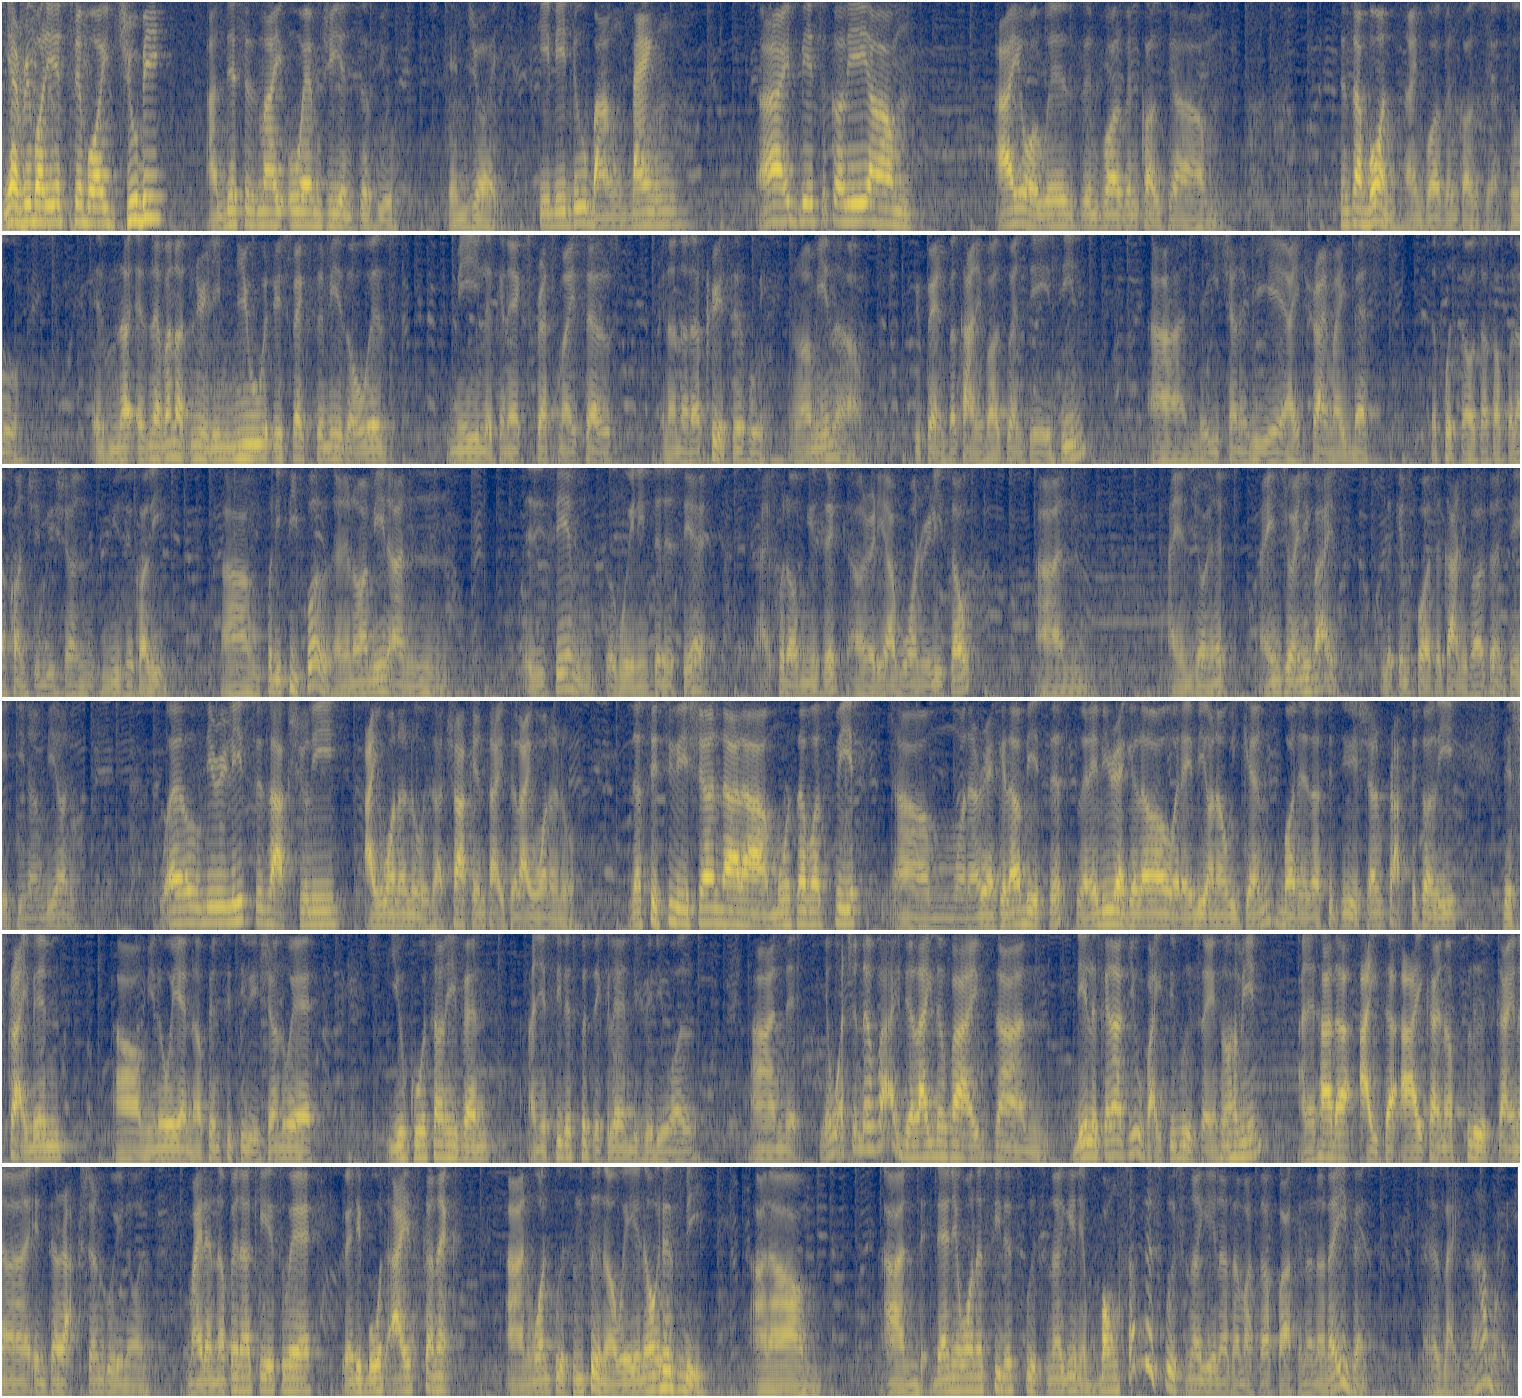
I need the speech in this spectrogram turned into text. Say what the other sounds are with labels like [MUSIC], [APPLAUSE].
Yeah, everybody, it's your boy Juby, and this is my OMG interview. Enjoy. Skibby doo bang bang. Alright, basically, um, I always involve in culture. Um, since I'm born, I involve in culture. So it's not, it's never nothing really new with respect to me. It's always me looking to express myself in another creative way. You know what I mean? Um, preparing for Carnival 2018, and each and every year I try my best to put out a couple of contributions musically um, for the people, and you know what I mean? And the same going into this year. I put out music, I already have one release out, and I enjoy it. I enjoy the vibes. Looking forward to Carnival 2018 and beyond. Well, the release is actually I Wanna Know. It's a track entitled I Wanna Know. A situation that uh, most of us face um, on a regular basis, whether it be regular, whether it be on a weekends, but it's a situation practically describing, um, you know, you end up in a situation where you go to an event and you see this particular individual and you're watching the vibe, you like the vibes and they're looking at you, vice versa, you know what I mean? And it had a eye to eye kind of flirt kind of interaction going on. Might end up in a case where, where the both eyes connect and one person turn away, you know this be. And um, and then you want to see this person again, you bounce up this person again as a matter of fact in another event. And it's like, nah boy.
